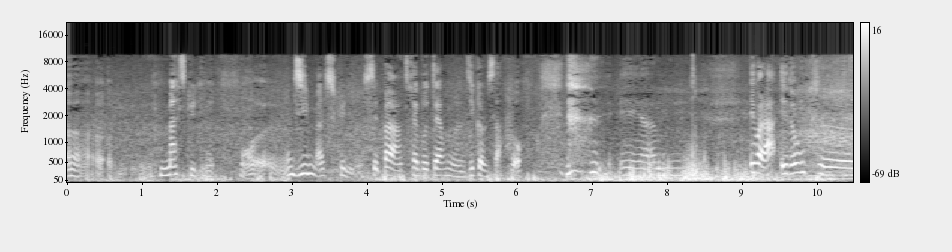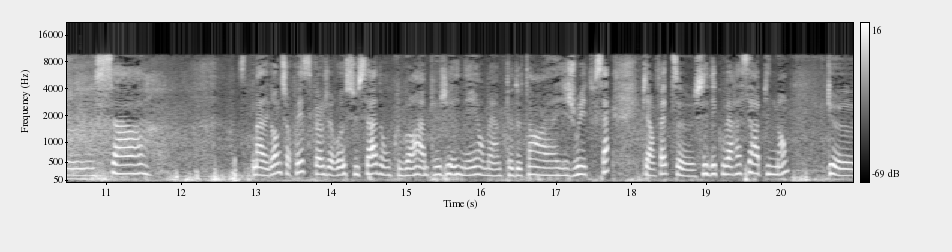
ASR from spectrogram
euh, masculine. Bon, dit masculine, c'est pas un très beau terme dit comme ça. Bon. et voilà, et donc euh, ça, ma grande surprise, c'est quand j'ai reçu ça, donc bon, un peu gêné, on met un peu de temps à y jouer, tout ça. Puis en fait, euh, j'ai découvert assez rapidement que,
